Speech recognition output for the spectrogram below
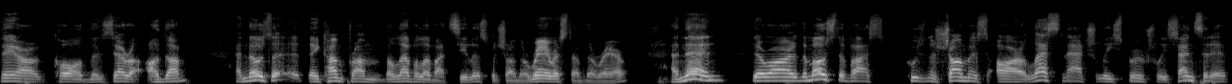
they are called the Zera Adam. And those uh, they come from the level of Atzilus, which are the rarest of the rare. And then there are the most of us whose neshamas are less naturally spiritually sensitive.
